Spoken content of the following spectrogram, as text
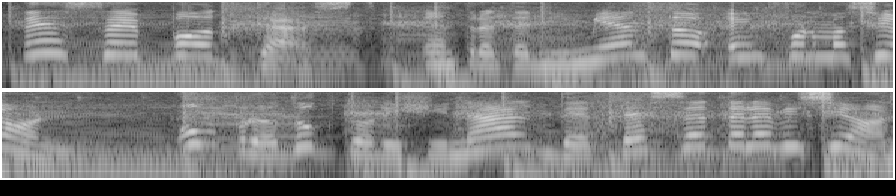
TC Podcast, entretenimiento e información, un producto original de TC Televisión.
